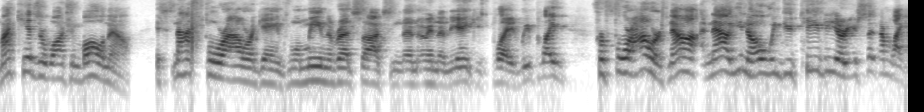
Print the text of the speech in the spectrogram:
my kids are watching ball now. It's not four hour games when me and the Red Sox and, and, and the Yankees played. We played for four hours. Now, now you know, we do TV or you're sitting, I'm like,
